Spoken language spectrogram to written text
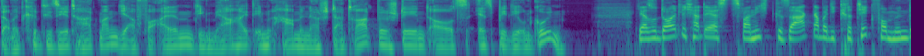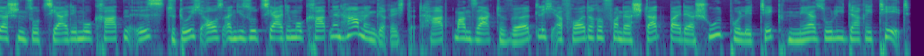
Damit kritisiert Hartmann ja vor allem die Mehrheit im Hamelner Stadtrat, bestehend aus SPD und Grünen. Ja, so deutlich hat er es zwar nicht gesagt, aber die Kritik vom münderschen Sozialdemokraten ist durchaus an die Sozialdemokraten in Hameln gerichtet. Hartmann sagte wörtlich, er fordere von der Stadt bei der Schulpolitik mehr Solidarität.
